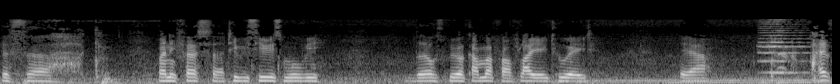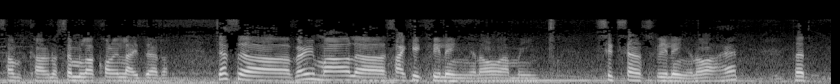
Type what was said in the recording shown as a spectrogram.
this uh, manifest uh, TV series movie, those people come up from Flight 828. Yeah, I had some kind of similar calling like that. Just a very mild uh, psychic feeling, you know. I mean, sixth sense feeling, you know. I had that.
